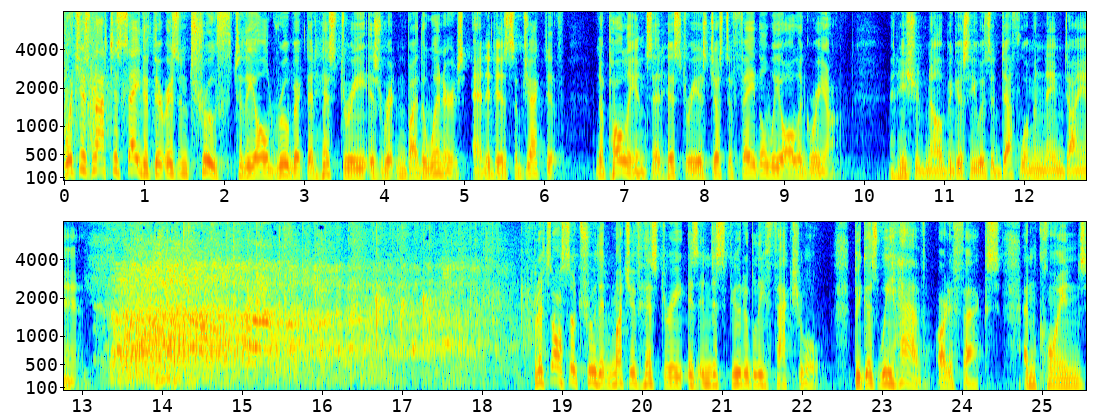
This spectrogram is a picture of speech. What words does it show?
Which is not to say that there isn't truth to the old rubric that history is written by the winners, and it is subjective. Napoleon said history is just a fable we all agree on. And he should know because he was a deaf woman named Diane. But it's also true that much of history is indisputably factual because we have artifacts and coins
